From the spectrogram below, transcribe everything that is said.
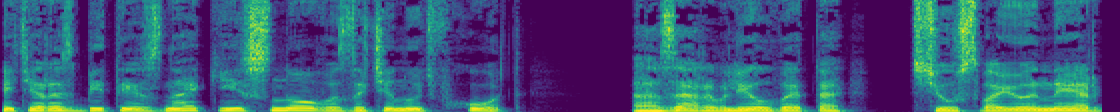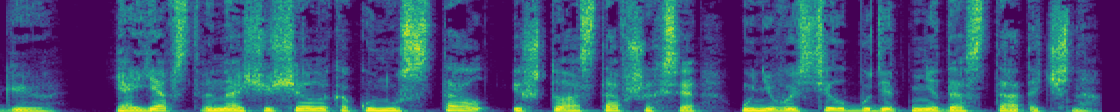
эти разбитые знаки и снова затянуть вход. Азар влил в это всю свою энергию. Я явственно ощущала, как он устал и что оставшихся у него сил будет недостаточно.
